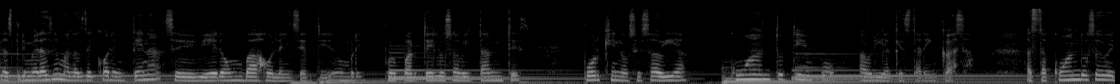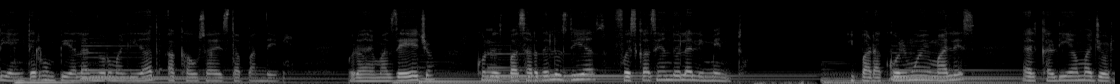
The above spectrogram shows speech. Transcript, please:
Las primeras semanas de cuarentena se vivieron bajo la incertidumbre por parte de los habitantes porque no se sabía cuánto tiempo habría que estar en casa, hasta cuándo se vería interrumpida la normalidad a causa de esta pandemia. Pero además de ello, con el pasar de los días fue escaseando el alimento. Y para colmo de males, la alcaldía mayor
